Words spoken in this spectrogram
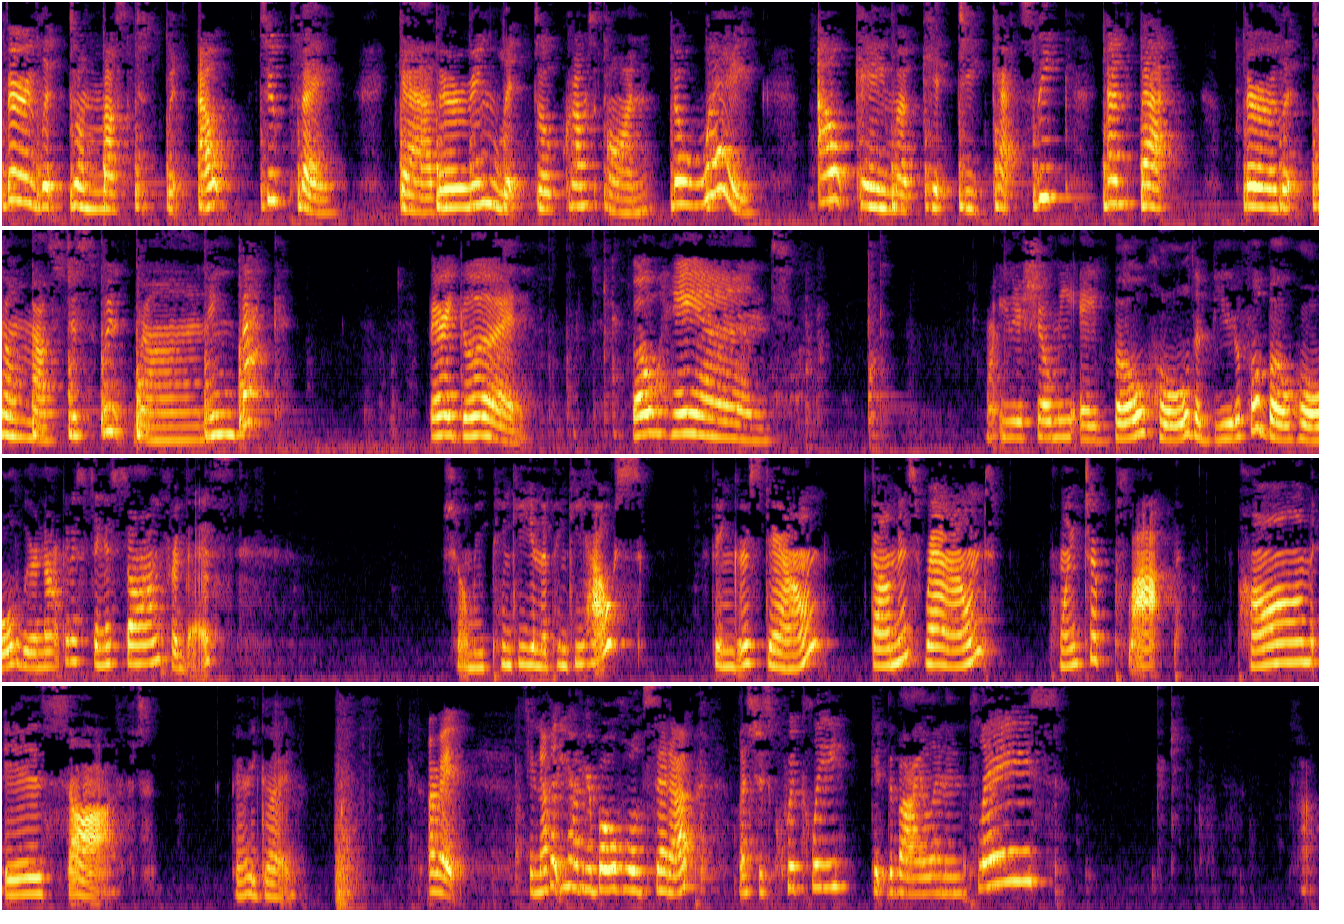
Their little mouse just went out to play, gathering little crumbs on the way. Out came a kitty cat, sleek and fat. Their little mouse just went running back. Very good bow hand. Want you to show me a bow hold, a beautiful bow hold. We're not going to sing a song for this. Show me pinky in the pinky house. Fingers down. Thumb is round. Pointer plop. Palm is soft. Very good. All right. So now that you have your bow hold set up, let's just quickly Get the violin in place.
